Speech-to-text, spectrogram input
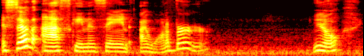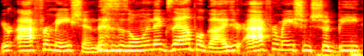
Instead of asking and saying, I want a burger, you know, your affirmation, this is only an example, guys. Your affirmation should be,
